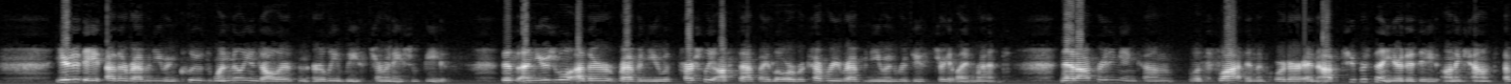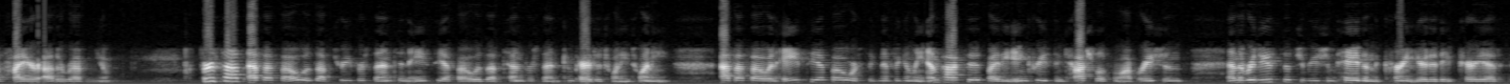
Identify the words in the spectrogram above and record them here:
Year-to-date, other revenue includes $1 million in early lease termination fees. This unusual other revenue was partially offset by lower recovery revenue and reduced straight-line rent. Net operating income was flat in the quarter and up 2% year-to-date on account of higher other revenue. First half FFO was up 3% and ACFO was up 10% compared to 2020. FFO and ACFO were significantly impacted by the increase in cash flow from operations and the reduced distribution paid in the current year-to-date period.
